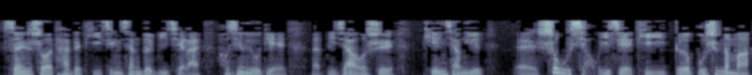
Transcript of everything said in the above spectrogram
虽然说它的体型相对比起来好像有点呃比较是偏向于呃瘦小一些，体格不是那么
